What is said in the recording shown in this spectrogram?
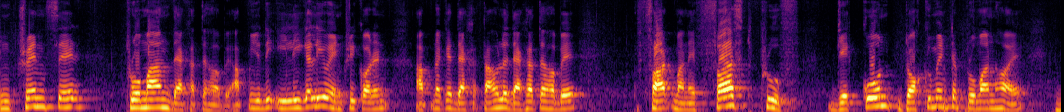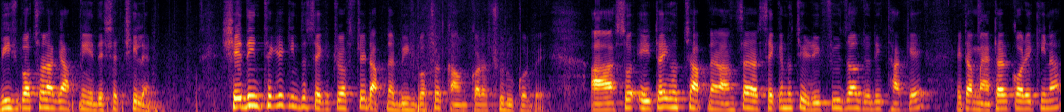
এন্ট্রেন্সের প্রমাণ দেখাতে হবে। আপনি যদি ইলিগালিও এন্ট্রি করেন, আপনাকে দেখা, তাহলে দেখাতে হবে মানে ফার্স্ট প্রুফ যে কোন ডকুমেন্টে প্রমাণ হয়, বিশ বছর আগে আপনি এদেশে ছিলেন। সেদিন থেকে কিন্তু সেক্রেটারি অফ স্টেট আপনার বিশ বছর কাউন্ট করা শুরু করবে। সো এইটাই হচ্ছে আপনার আনসার আর সেকেন্ড হচ্ছে রিফিউজাল যদি থাকে এটা ম্যাটার করে কিনা?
